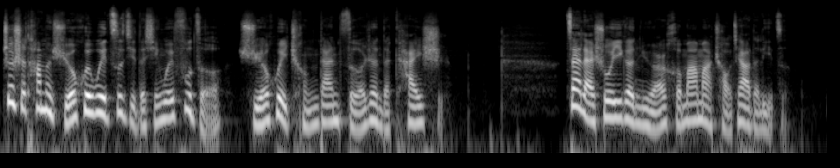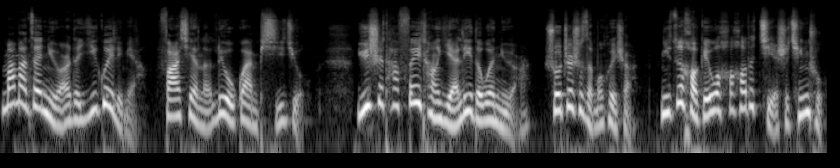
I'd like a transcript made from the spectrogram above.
这是他们学会为自己的行为负责、学会承担责任的开始。再来说一个女儿和妈妈吵架的例子：妈妈在女儿的衣柜里面啊，发现了六罐啤酒，于是她非常严厉地问女儿说：“这是怎么回事？你最好给我好好的解释清楚。”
